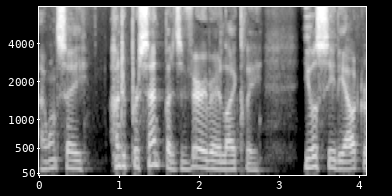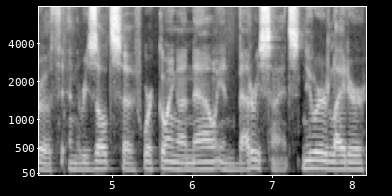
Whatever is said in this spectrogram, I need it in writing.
I won't say 100%, but it's very, very likely. You'll see the outgrowth and the results of work going on now in battery science newer, lighter,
